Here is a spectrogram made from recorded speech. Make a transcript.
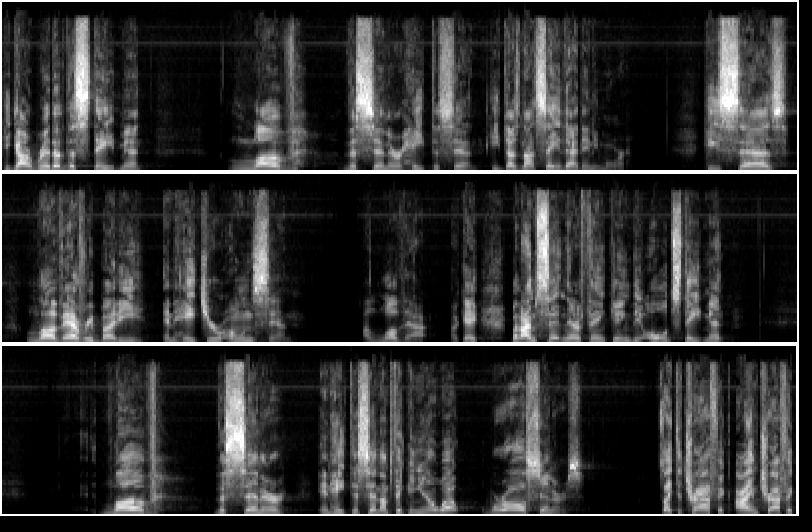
he got rid of the statement, love the sinner, hate the sin. He does not say that anymore. He says, love everybody and hate your own sin. I love that, okay? But I'm sitting there thinking the old statement, love the sinner and hate the sin, I'm thinking, you know what? We're all sinners. It's like the traffic. I'm traffic.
